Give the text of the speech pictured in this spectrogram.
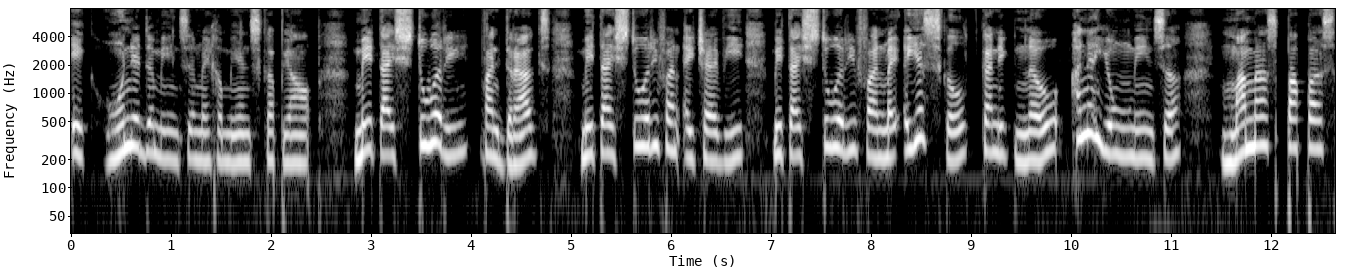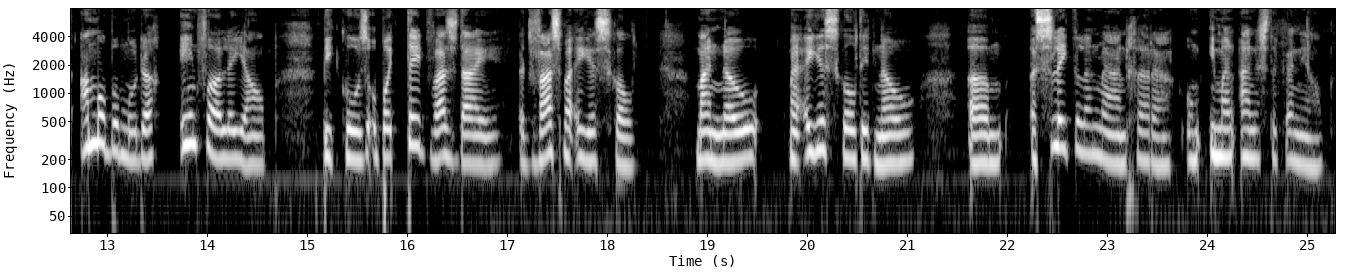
ek honderde mense in my gemeenskap help met hy storie van drugs, met hy storie van HIV, met hy storie van my eie skuld kan ek nou ander jong mense, mamas, papas, almal bemoedig en vir hulle help because op 'n tyd was daai, dit was my eie skuld. Maar nou my eie skuld het nou um 'n sleutel in my hand geraak om iemand anders te kan help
